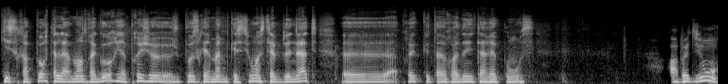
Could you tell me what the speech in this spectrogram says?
qui se rapporte à la mandragore. Et après, je, je poserai la même question à Steph Donat euh, après que tu as redonné ta réponse. Ah bah disons,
